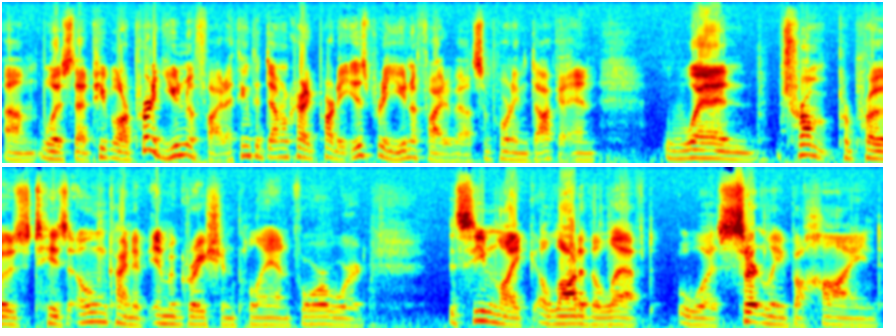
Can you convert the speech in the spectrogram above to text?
um, was that people are pretty unified. I think the Democratic Party is pretty unified about supporting DACA and when Trump proposed his own kind of immigration plan forward, it seemed like a lot of the left was certainly behind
